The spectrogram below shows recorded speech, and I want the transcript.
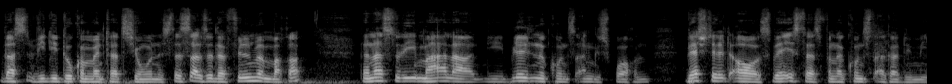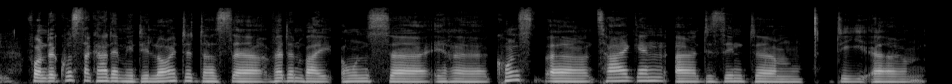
was, wie die Dokumentation ist. Das ist also der Filmemacher. Dann hast du die Maler, die bildende Kunst angesprochen. Wer stellt aus? Wer ist das von der Kunstakademie? Von der Kunstakademie, die Leute, das äh, werden bei uns äh, ihre Kunst äh, zeigen. Äh, die sind, ähm, die ähm,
